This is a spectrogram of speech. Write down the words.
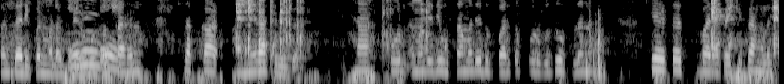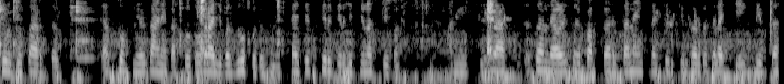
पण तरी पण मला वेळ होतो कारण सकाळ आणि रात्रीचं ह्या पूर्ण म्हणजे दिवसामध्ये दुपारचं पोरगं झोपलं ना खेळतच बऱ्यापैकी चांगलं खेळतो सार्थक. त्यात स्वप्नील अनेक असतो तो तर अजिबात झोपतच नाही. त्याचीच किरकिर ह्याची नसते पण. आणि रात संध्याकाळी स्वयंपाक करताना एकदा किरकिर करतो त्याला एक दीड तास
